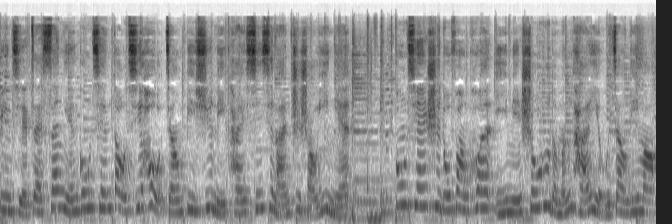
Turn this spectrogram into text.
并且在三年工签到期后将必须离开新西兰至少一年。工签适度放宽，移民收入的门槛也会降低吗？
